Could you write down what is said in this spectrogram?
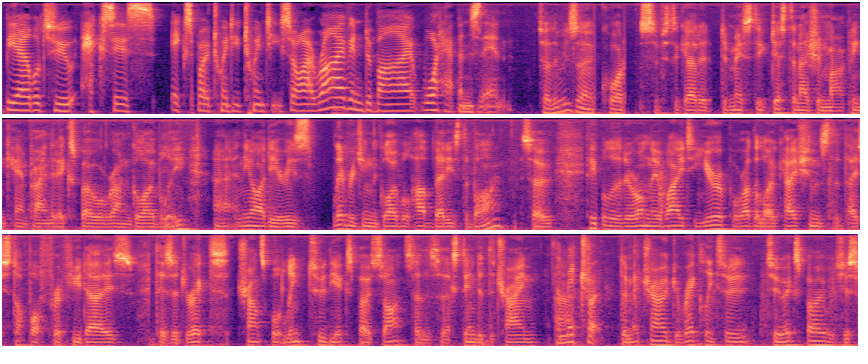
be able to access Expo 2020? So I arrive in Dubai, what happens then? So there is a quite sophisticated domestic destination marketing campaign that Expo will run globally, uh, and the idea is leveraging the global hub that is Dubai. So people that are on their way to Europe or other locations that they stop off for a few days. There's a direct transport link to the Expo site, so there's extended the train, the uh, metro, the metro directly to to Expo, which is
